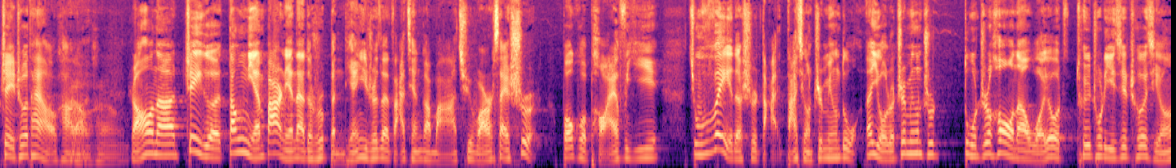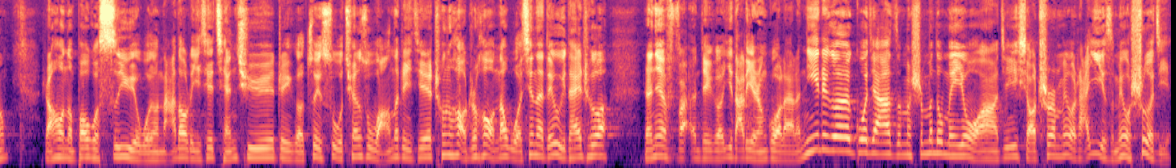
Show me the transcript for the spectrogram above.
这车太好看了。太好看了。然后呢，这个当年八十年代的时候，本田一直在砸钱干嘛？去玩赛事，包括跑 F 一，就为的是打打响知名度。那有了知名度之后呢，我又推出了一些车型，然后呢，包括思域，我又拿到了一些前驱这个最速圈速王的这些称号之后，那我现在得有一台车，人家反这个意大利人过来了，你这个国家怎么什么都没有啊？这一小车没有啥意思，没有设计。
